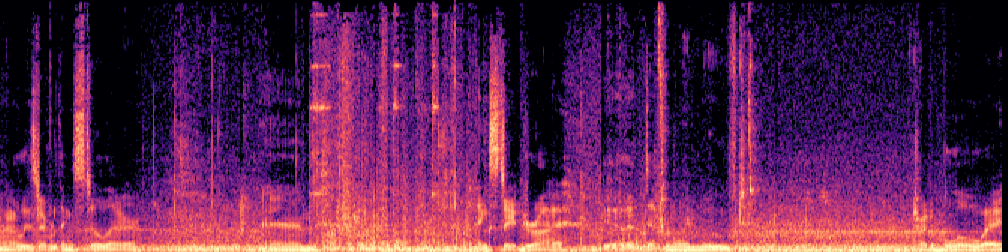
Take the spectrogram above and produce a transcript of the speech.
well, at least everything's still there, and I think stayed dry. Yeah, that definitely moved. Tried to blow away.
